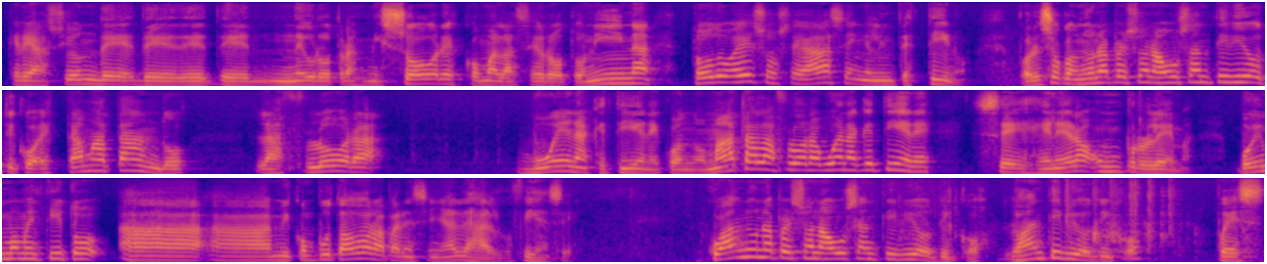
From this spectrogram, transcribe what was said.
creación de, neurotransmisores como la serotonina, todo eso se hace en el intestino. Por eso cuando una persona usa antibióticos está matando la flora buena que tiene. Cuando mata la flora buena que tiene, se genera un problema. Voy un momentito a, mi computadora para enseñarles algo. Fíjense. Cuando una persona usa antibióticos, los antibióticos pues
